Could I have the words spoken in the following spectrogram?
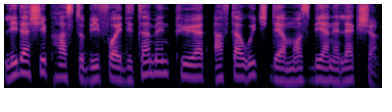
leadership has to be for a determined period after which there must be an election.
